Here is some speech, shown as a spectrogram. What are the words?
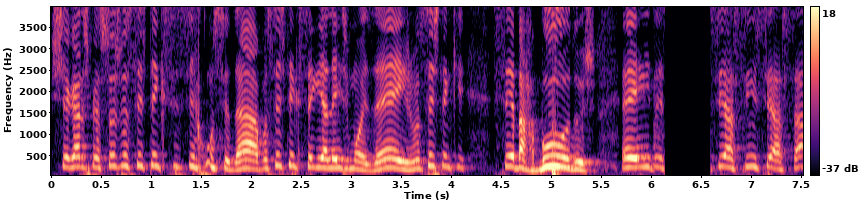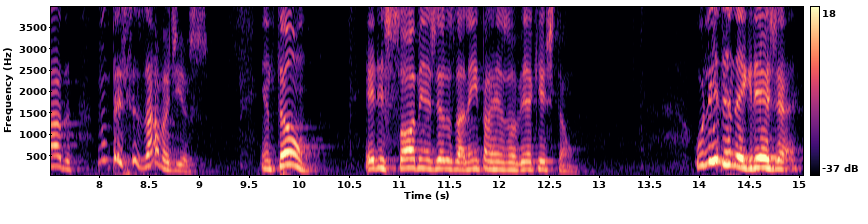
chegar as pessoas, vocês têm que se circuncidar, vocês têm que seguir a lei de Moisés, vocês têm que ser barbudos, é, ser assim, ser assado. Não precisava disso. Então, eles sobem a Jerusalém para resolver a questão. O líder da igreja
